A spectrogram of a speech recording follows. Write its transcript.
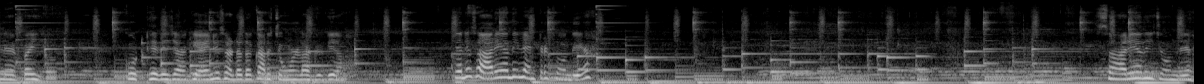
ਲੈ ਭਾਈ, ਕੋਠੇ ਤੇ ਜਾ ਕੇ ਆਏ ਨੇ, ਸਾਡਾ ਤਾਂ ਘਰ ਚੋਣ ਲੱਗ ਗਿਆ। ਕਹਿੰਦੇ ਸਾਰਿਆਂ ਦੀ ਲੈਂਟਰ ਚੋਂਦੇ ਆ। ਸਾਰਿਆਂ ਦੀ ਚੋਂਦੇ ਆ।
